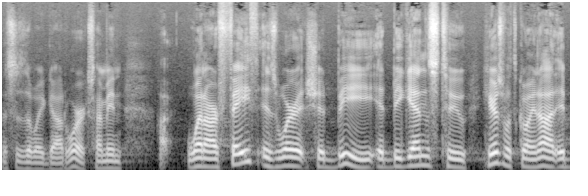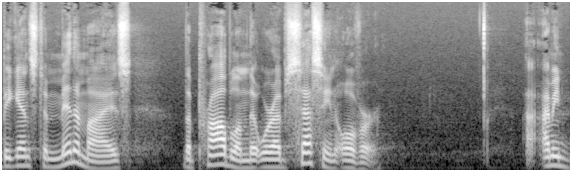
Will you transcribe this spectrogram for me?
This is the way God works. I mean, uh, when our faith is where it should be, it begins to, here's what's going on, it begins to minimize the problem that we're obsessing over. I mean,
